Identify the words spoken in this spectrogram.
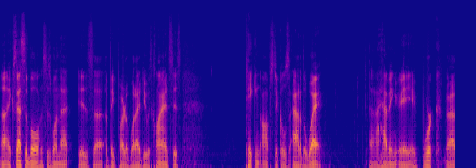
Uh, accessible. This is one that is uh, a big part of what I do with clients. Is taking obstacles out of the way. Uh, having a, a work uh,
